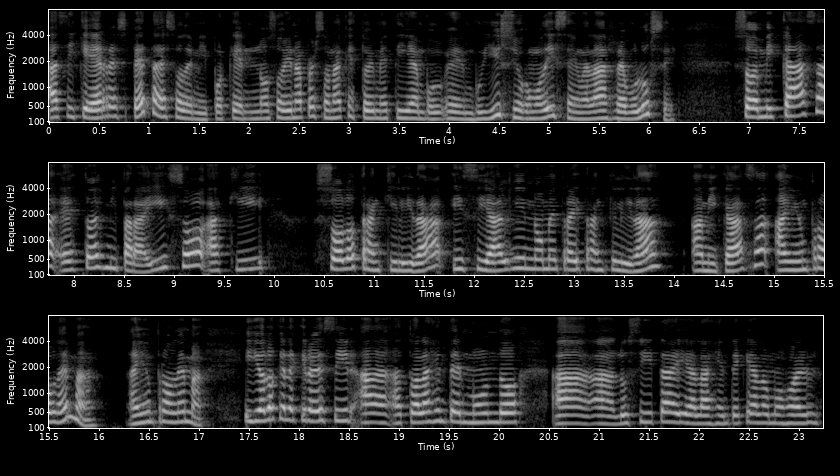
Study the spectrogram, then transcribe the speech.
Así que él respeta eso de mí, porque no soy una persona que estoy metida en, bullicio, como dicen, ¿verdad? Revoluce. So, en mi casa, esto es mi paraíso. Aquí solo tranquilidad y si alguien no me trae tranquilidad a mi casa, hay un problema, hay un problema. Y yo lo que le quiero decir a, toda la gente del mundo, a, a Lucita y a la gente que a lo mejor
